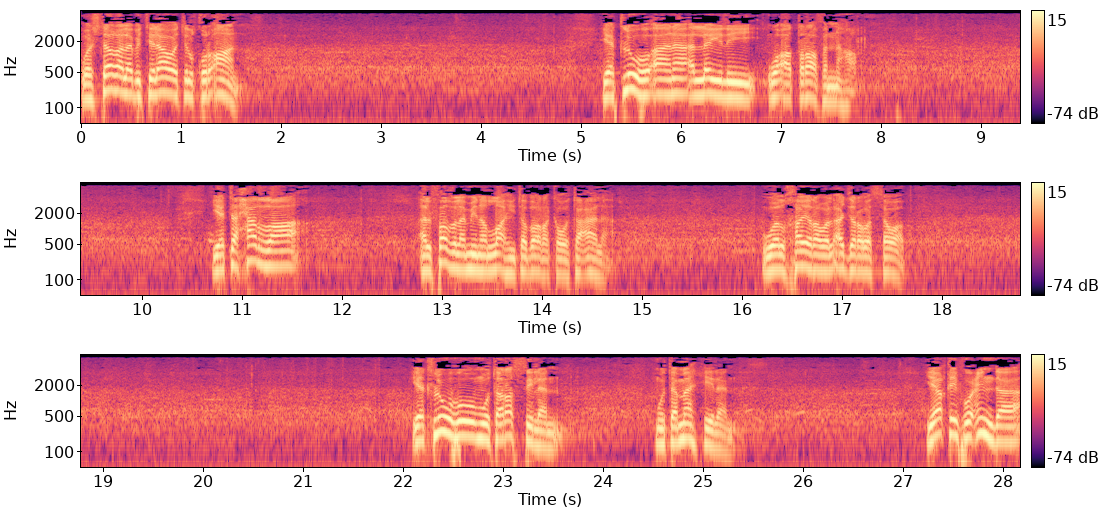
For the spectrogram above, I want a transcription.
واشتغل بتلاوة القرآن. يتلوه آناء الليل وأطراف النهار. يتحرى الفضل من الله تبارك وتعالى. والخير والأجر والثواب. يتلوه مترسلا متمهلا. يقف عند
